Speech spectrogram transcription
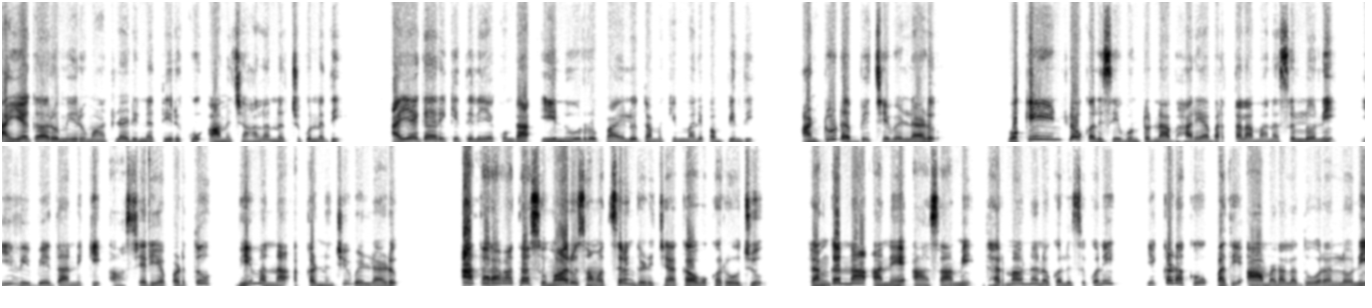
అయ్యగారు మీరు మాట్లాడిన తీరుకు ఆమె చాలా నొచ్చుకున్నది. అయ్యగారికి తెలియకుండా ఈ నూరు రూపాయలు తమకిమ్మని పంపింది అంటూ డబ్బిచ్చి వెళ్ళాడు. ఒకే ఇంట్లో కలిసి ఉంటున్న భార్యాభర్తల మనసుల్లోని ఈ విభేదానికి ఆశ్చర్యపడుతూ భీమన్న అక్కడ్నుంచి వెళ్ళాడు. ఆ తర్వాత సుమారు సంవత్సరం గడిచాక ఒకరోజు రంగన్న అనే ఆసామి ధర్మన్నను కలుసుకుని ఇక్కడకు పది ఆమడల దూరంలోని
